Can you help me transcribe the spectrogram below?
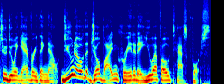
to doing everything now. Do you know that Joe Biden created a UFO task force?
